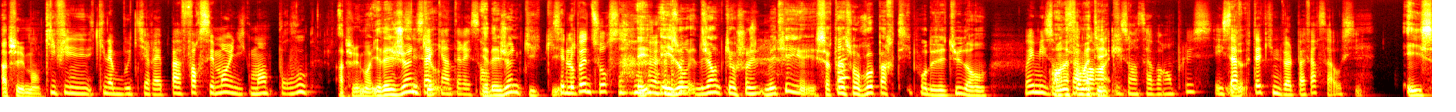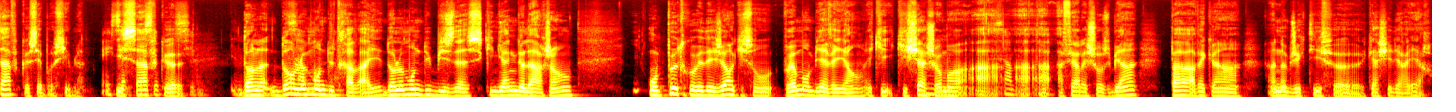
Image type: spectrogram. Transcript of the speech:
Absolument. Qui, qui n'aboutirait pas forcément uniquement pour vous. Absolument. Il y a des jeunes. C'est ça qui, est intéressant. Il y a des jeunes qui. C'est de l'open source. et, ils ont des gens qui ont changé de métier. Certains sont repartis pour des études en. Oui, mais ils ont, en informatique. Savoir, ils ont un savoir en plus. Et ils savent peut-être qu'ils ne veulent pas faire ça aussi. Et ils savent que c'est possible. ils, savent que, dans, dans le monde du travail, dans le monde du business, qui gagne de l'argent, on peut trouver des gens qui sont vraiment bienveillants et qui, cherchent mmh, vraiment à, faire les choses bien, pas avec un, objectif euh, caché derrière.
